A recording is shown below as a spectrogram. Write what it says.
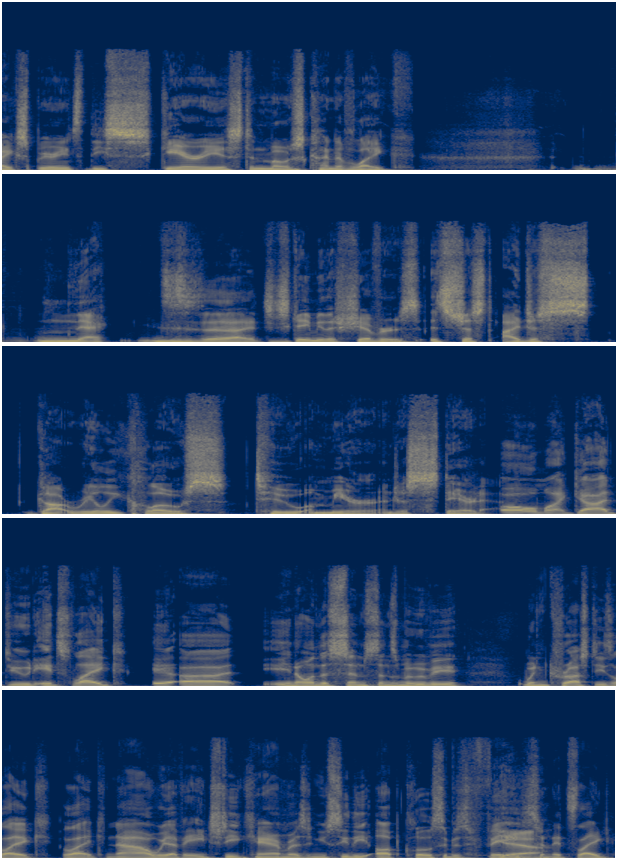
I experienced the scariest and most kind of like neck. It just gave me the shivers. It's just I just got really close to a mirror and just stared at. it. Oh my god, dude! It's like uh, you know, in the Simpsons movie when Krusty's like, like now we have HD cameras and you see the up close of his face Yeah. and it's like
